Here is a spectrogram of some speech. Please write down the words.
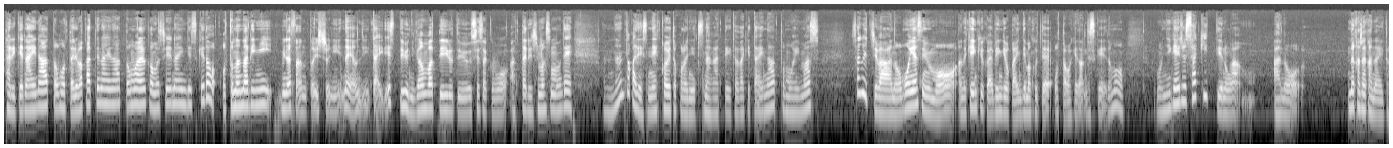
足りてないなと思ったり分かってないなと思われるかもしれないんですけど大人なりに皆さんと一緒に悩んでいたいですっていうふうに頑張っているという施策もあったりしますのでのなんとかですねこういうところにつながっていただきたいなと思います。佐口はあのお盆休みもあの研究会勉強会に出まくっておったわけなんですけれどももう逃げる先っていうのがあのなかなかないと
